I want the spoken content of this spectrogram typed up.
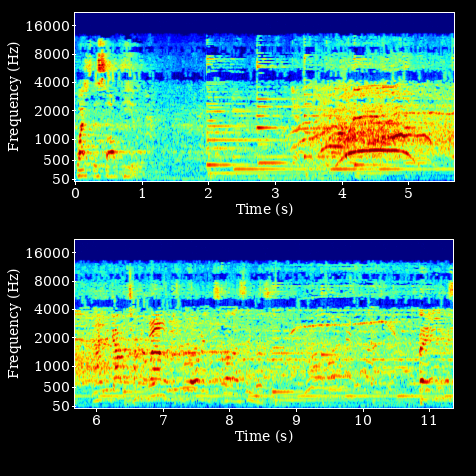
Watch this song for you. Now you gotta turn around and look at the audience while I sing this. Thanks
